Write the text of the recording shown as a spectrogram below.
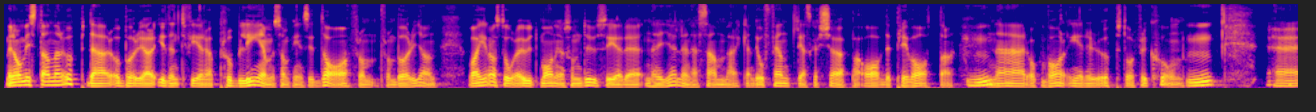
Men om vi stannar upp där och börjar identifiera problem som finns idag från, från början. Vad är de stora utmaningar som du ser det när det gäller den här samverkan? Det offentliga ska köpa av det privata. Mm. När och var är det det uppstår friktion? Mm. Eh,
